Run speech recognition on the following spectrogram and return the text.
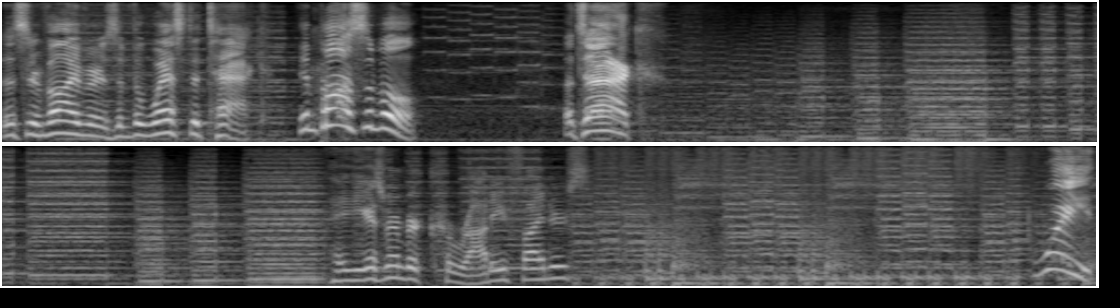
The survivors of the West attack. Impossible! Attack! Hey, you guys remember Karate Fighters? Wait!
